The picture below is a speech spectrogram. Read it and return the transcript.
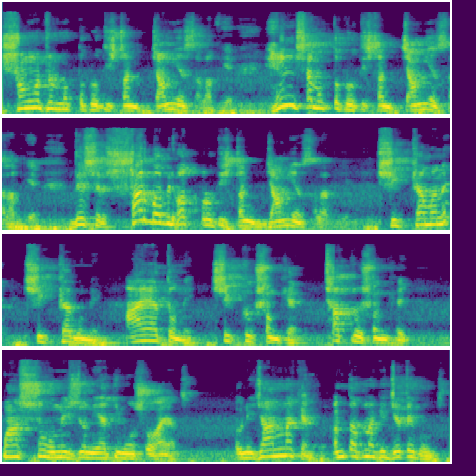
সংগঠন মুক্ত প্রতিষ্ঠান জামিয়া সালাফিয়া হিংসা মুক্ত প্রতিষ্ঠান জামিয়া সালাফিয়া, দেশের সর্ববৃহৎ প্রতিষ্ঠান জামিয়া সালাফিয়া। শিক্ষা মানে শিক্ষা গুণে আয়াতনে, শিক্ষক সংখ্যায়, ছাত্র সংখ্যায় পাঁচশো উনিশ জন ইয়াতিম অসহায় আছে। আপনি যান না কেন? আমি তো আপনাকে যেতে বলছি।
